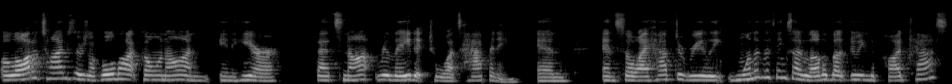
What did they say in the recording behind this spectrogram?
a lot of times there's a whole lot going on in here that's not related to what's happening. And and so i have to really one of the things i love about doing the podcast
